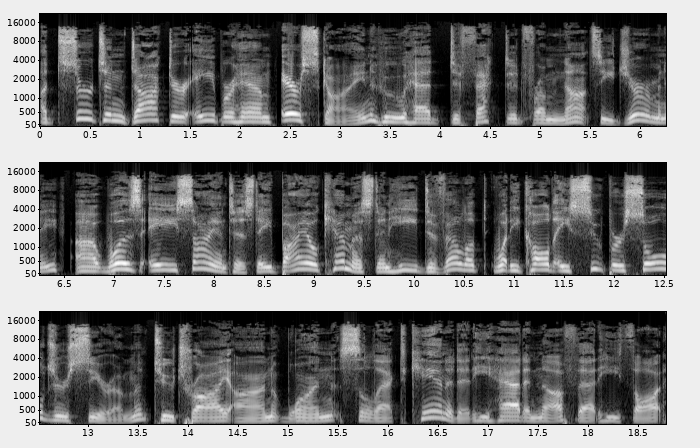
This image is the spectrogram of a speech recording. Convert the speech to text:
a certain Dr. Abraham Erskine, who had defected from Nazi Germany, uh, was a scientist, a biochemist, and he developed what he called a super soldier serum to try on one select candidate. He had enough that he thought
